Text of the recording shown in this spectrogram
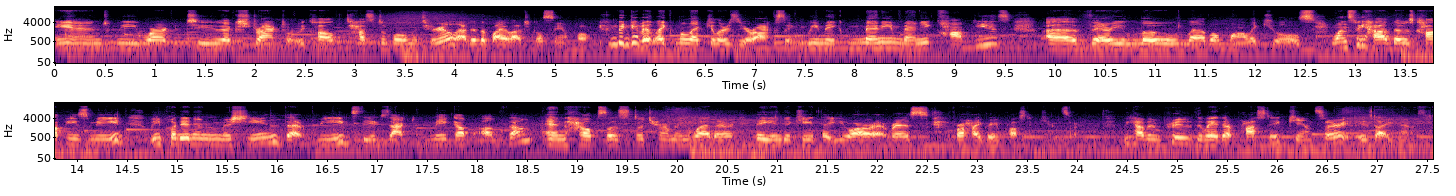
and we work to extract what we call testable material out of the biological sample. You can think of it like molecular xeroxing. We make many, many copies of very low level molecules. Once we have those copies made, we put it in a machine that reads the exact makeup of them and helps us determine whether they indicate that you are at risk for high-grade prostate cancer. We have improved the way that prostate cancer is diagnosed.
